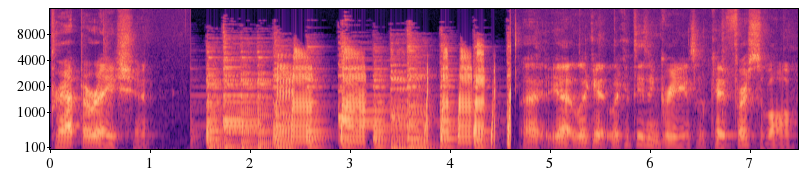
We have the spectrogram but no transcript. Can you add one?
Preparation. Uh, yeah, look at look at these ingredients. Okay, first of all,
